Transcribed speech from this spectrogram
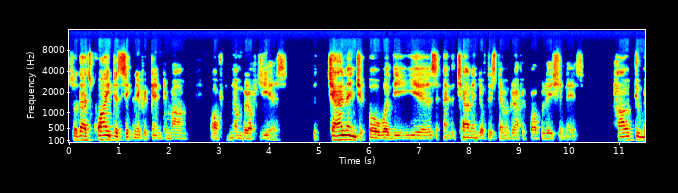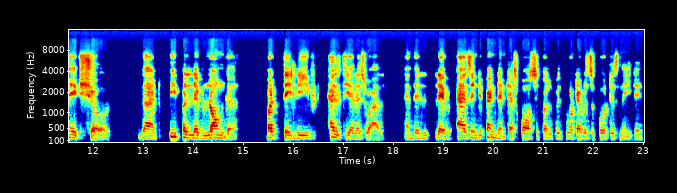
So that's quite a significant amount of number of years. The challenge over the years and the challenge of this demographic population is how to make sure that people live longer, but they live healthier as well, and they live as independent as possible with whatever support is needed.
